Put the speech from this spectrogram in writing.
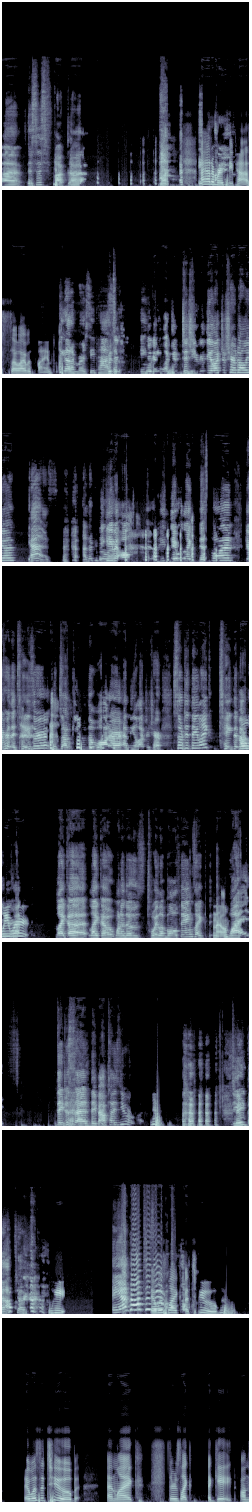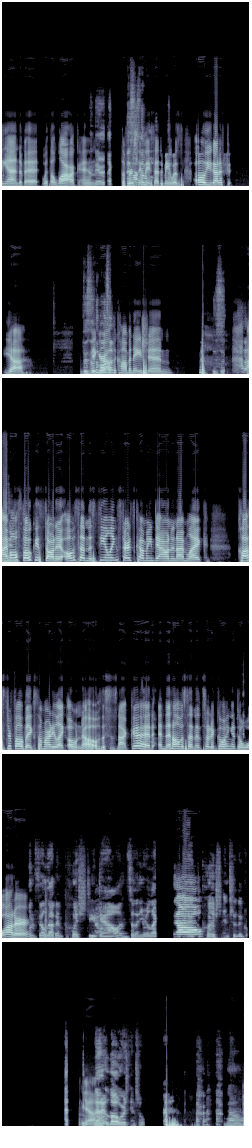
uh, this is fucked up. I had a mercy pass, so I was fine. You got a mercy pass. But so did the- you get electric? Did you get the electric chair, Dahlia? yes. Other people They gave like, it all. They were like, this one, give her the taser, the dunking of the water, and the electric chair. So did they like take the Well, we head were like a like a one of those toilet bowl things? Like no. what? They just said they baptized you, or what? They baptized. We and baptism? it was like a tube. It was a tube, and like there's like a gate on the end of it with a lock, and They're like, the first thing the they said to me was, "Oh, you gotta, f- yeah, this figure the out the combination." is I'm all focused on it. All of a sudden, the ceiling starts coming down, and I'm like claustrophobic. So I'm already like, "Oh no, this is not good." And then all of a sudden, it started going into water. one filled up and pushed you down. So then you were like, no. pushed into the. gr- Yeah. Then it lowers into. No.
